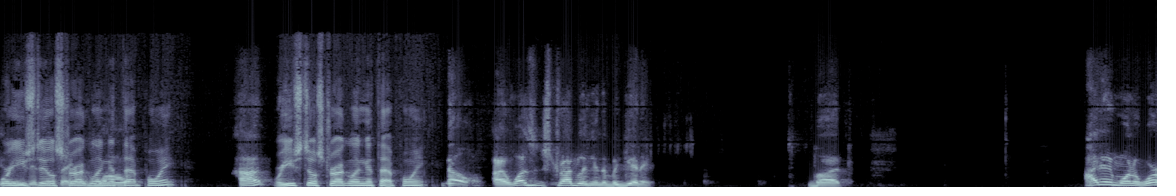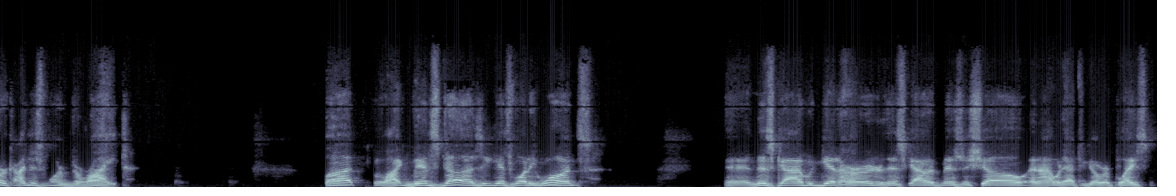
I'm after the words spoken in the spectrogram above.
Were you still struggling at that point? Huh? Were you still struggling at that point? No, I wasn't struggling in the beginning, but I didn't want to work. I just wanted to write. But like Vince does, he gets what he wants. And this guy would get hurt or this guy would miss a show and I would have to go replace him.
